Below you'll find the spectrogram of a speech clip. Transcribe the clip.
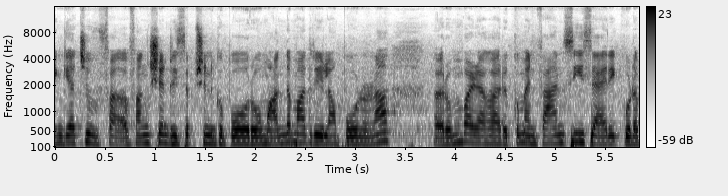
எங்கேயாச்சும் ஃப ஃபங்க்ஷன் ரிசப்ஷனுக்கு போகிறோம் அந்த மாதிரிலாம் போனோன்னா ரொம்ப அழகாக இருக்கும். அண்ட் ஃபேன்சி சேரீ கூட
